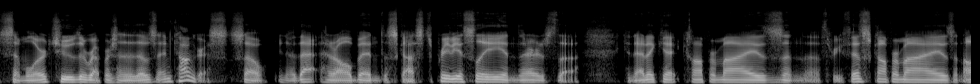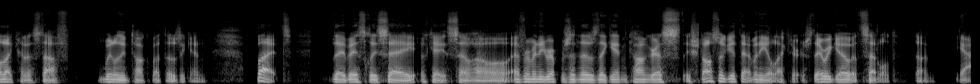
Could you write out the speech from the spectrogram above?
similar to the representatives in Congress. So, you know, that had all been discussed previously, and there's the Connecticut Compromise and the Three Fifths Compromise and all that kind of stuff we don't need to talk about those again. But they basically say, okay, so however many representatives they get in Congress, they should also get that many electors. There we go. It's settled. Done. Yeah.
